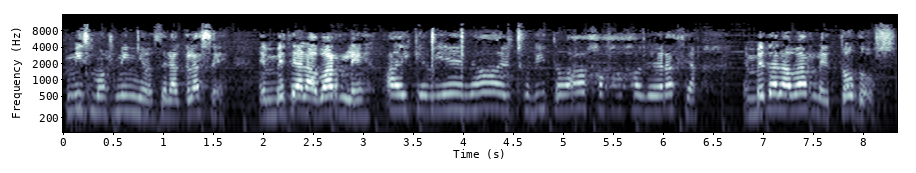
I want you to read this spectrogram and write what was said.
mismos niños de la clase, en vez de alabarle, ay, qué bien, ah, el chulito, ah, ja, ja, ja, qué gracia, en vez de alabarle todos,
